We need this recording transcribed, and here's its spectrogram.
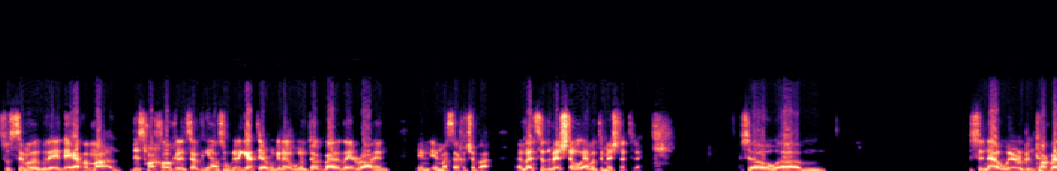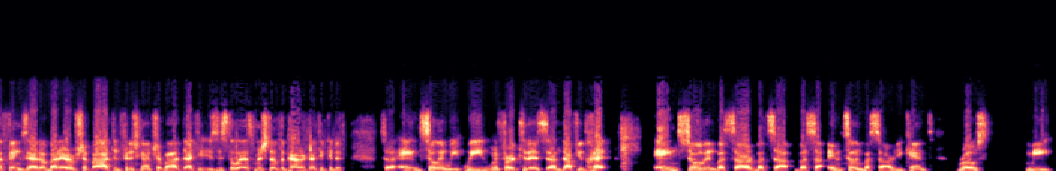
So similarly, they, they have a this machloket and something else. We're going to get there. We're going to we're going to talk about it later on in in in Masachet Shabbat. And let's do the Mishnah. We'll end with the Mishnah today. So um, so now we're going to talk about things that about erev Shabbat and finishing on Shabbat. I think is this the last mission of the parak? I think it is. So ain solin, we we referred to this on Daf Yud Chet. Ain solin basar basar basar. Solin basar. You can't roast meat,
